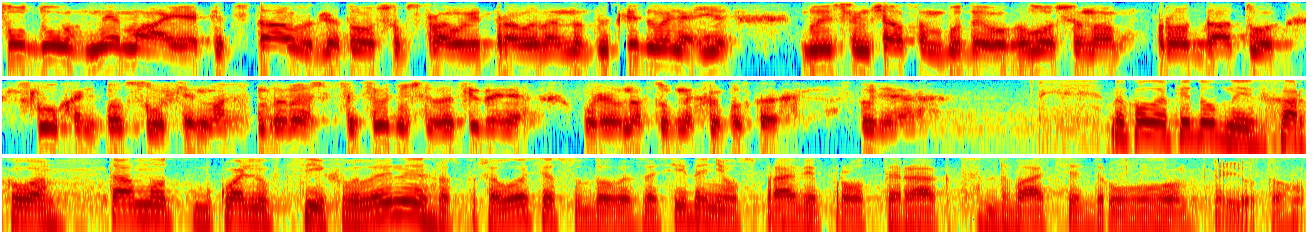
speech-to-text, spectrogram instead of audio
суду немає підстав для того, щоб справу відправили на дослідження, і ближчим часом буде оголошено про дату слухань по суті. Ну завершиться сьогоднішнє засідання уже в наступних випусках. Студія. Микола Підубний з Харкова. Там от буквально в ці хвилини розпочалося судове засідання у справі про теракт 22 лютого.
